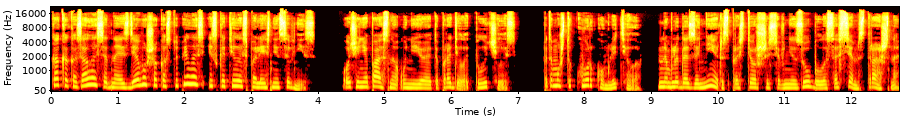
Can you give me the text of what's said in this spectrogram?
Как оказалось, одна из девушек оступилась и скатилась по лестнице вниз. Очень опасно у нее это проделать получилось, потому что кувырком летела. Наблюдать за ней, распростершейся внизу, было совсем страшно.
